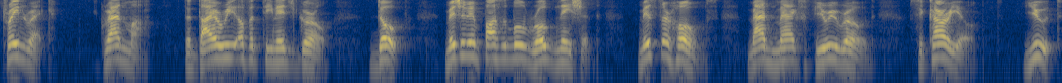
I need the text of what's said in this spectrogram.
Trainwreck, Grandma, The Diary of a Teenage Girl, Dope, Mission Impossible Rogue Nation, Mr. Holmes, Mad Max Fury Road, Sicario, Youth,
